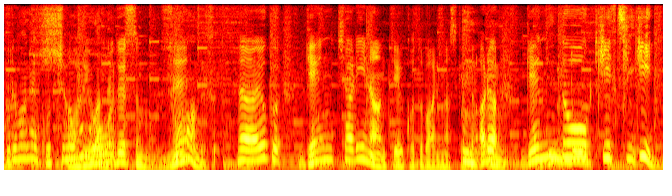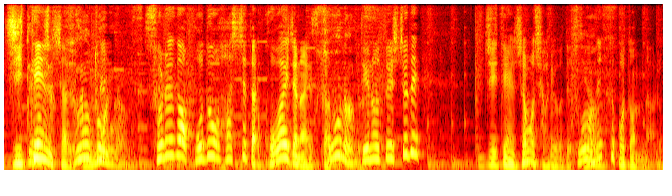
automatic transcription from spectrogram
これはねこっちの車方がね両ですもんねそうなん。です。だからよく原チャリなんていう言葉ありますけど、うんあれは原動機付き自転車ですそのよね。通りなんです。それが歩道を走ってたら怖いじゃないですかそうなんですっていうのと一緒で自転車も車両ですよねってことになる。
